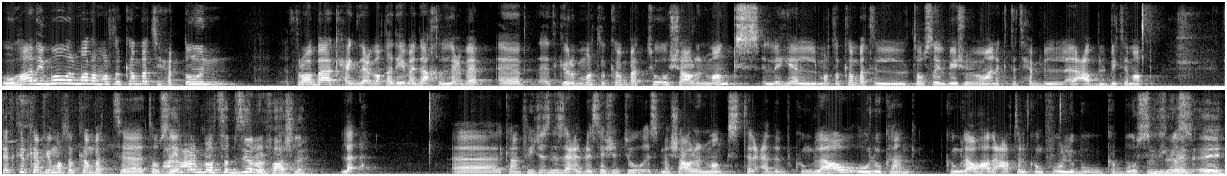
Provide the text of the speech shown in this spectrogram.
وهذه مو أول مرة Mortal Kombat يحطون throwback حق لعبة قديمة داخل اللعبة. أه، أذكر Mortal Kombat 2 Shaolin Monks اللي هي ال Mortal Kombat التوصيل بيشو بما أنك تحب الألعاب ال beat 'em up تذكر كان في Mortal Kombat أه، توصيل؟ أنا أعرف مال Sub-Zero الفاشلة. لا. آه كان في جزء نزل على ال PlayStation 2 اسمه Shaolin Monks تلعب ب Kung Lao و Liu Kang Kung Lao هذا عرفت الكونغ فو اللي ابو كبوس اللي زين، يقص.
